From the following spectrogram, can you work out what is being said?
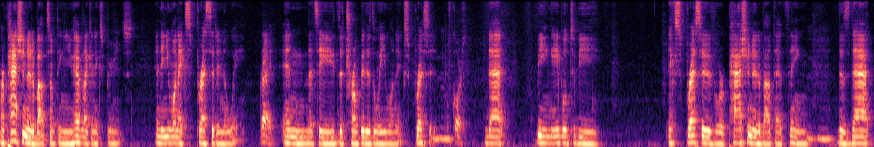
are passionate about something and you have like an experience and then you want to express it in a way. right, And let's say the trumpet is the way you want to express it. Mhm. of course. That being able to be expressive or passionate about that thing Mhm. does that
